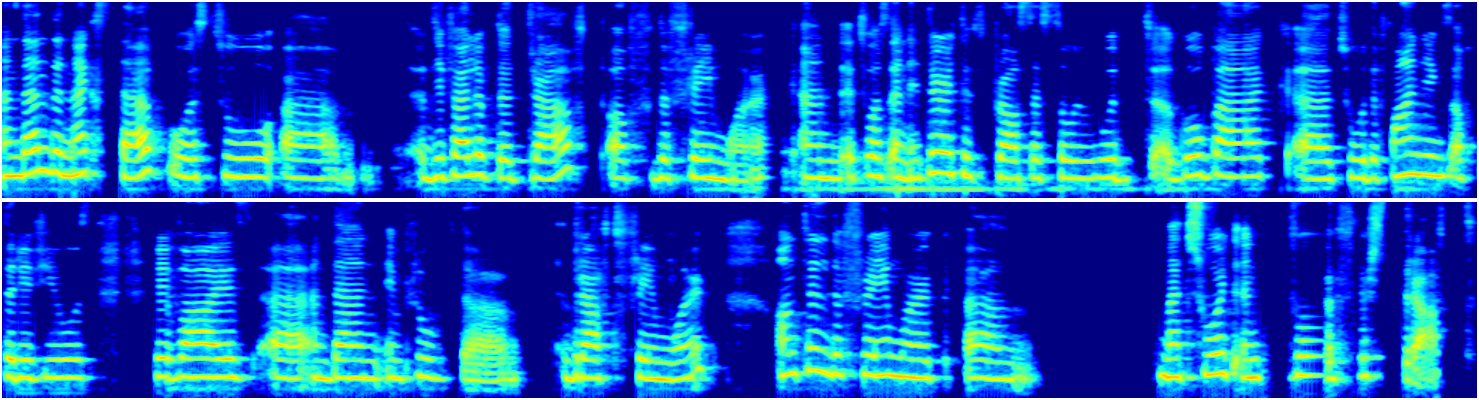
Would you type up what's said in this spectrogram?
And then the next step was to um, develop the draft of the framework. And it was an iterative process. So we would uh, go back uh, to the findings of the reviews, revise, uh, and then improve the draft framework until the framework um, matured into a first draft.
